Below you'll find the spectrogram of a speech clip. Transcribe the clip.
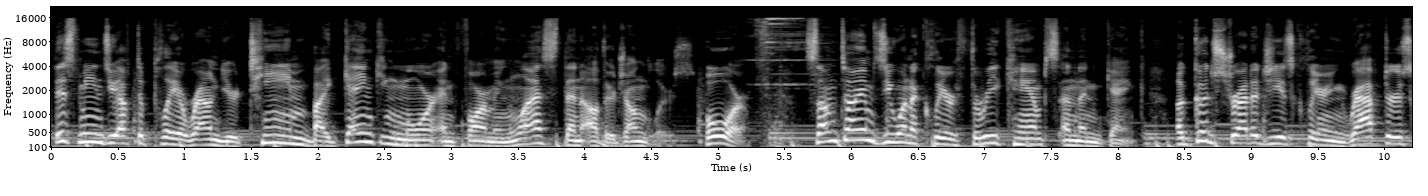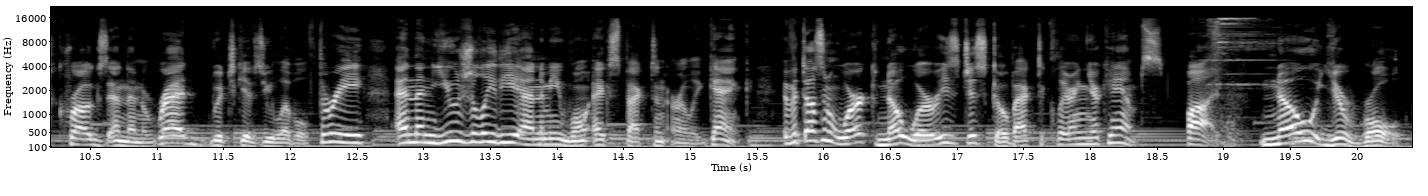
This means you have to play around your team by ganking more and farming less than other junglers. 4. Sometimes you want to clear 3 camps and then gank. A good strategy is clearing raptors, krugs, and then red, which gives you level 3, and then usually the enemy won't expect an early gank. If it doesn't work, no worries, just go back to clearing your camps. 5. Know your role.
